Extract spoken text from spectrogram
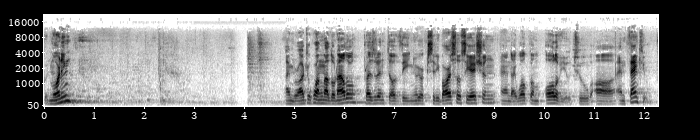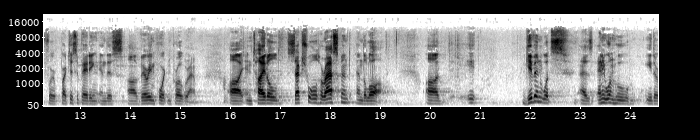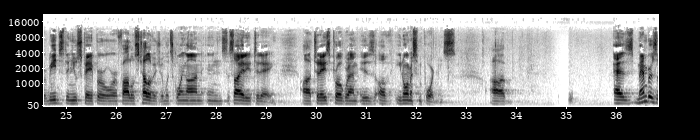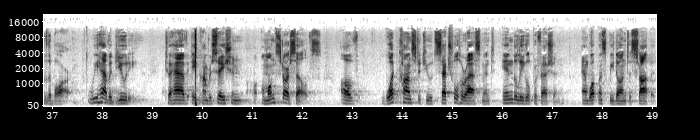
Good morning. I'm Roger Juan Maldonado, President of the New York City Bar Association, and I welcome all of you to uh, and thank you for participating in this uh, very important program uh, entitled Sexual Harassment and the Law. Uh, it, given what's, as anyone who either reads the newspaper or follows television, what's going on in society today, uh, today's program is of enormous importance. Uh, as members of the bar, we have a duty to have a conversation amongst ourselves of what constitutes sexual harassment in the legal profession and what must be done to stop it.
